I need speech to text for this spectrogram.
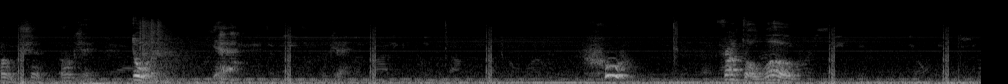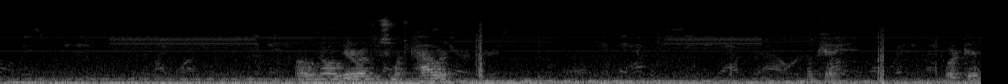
Oh shit. Okay. Door. Yeah. Okay. Whew. Frontal lobe. No, I'm gonna run through so much power. Okay. We're good.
